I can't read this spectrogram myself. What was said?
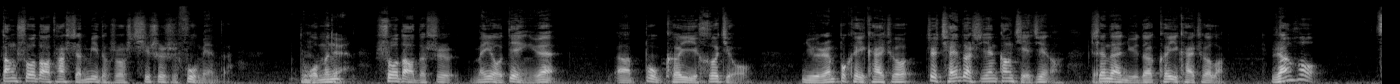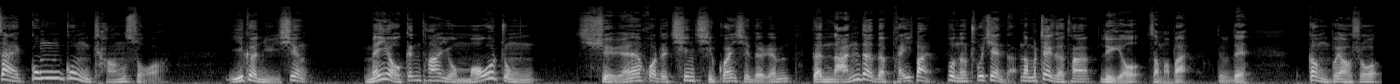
当说到它神秘的时候，其实是负面的。我们说到的是没有电影院，呃，不可以喝酒，女人不可以开车。这前一段时间刚解禁啊，现在女的可以开车了。然后，在公共场所，一个女性没有跟她有某种血缘或者亲戚关系的人的男的的陪伴不能出现的。那么这个她旅游怎么办？对不对？更不要说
